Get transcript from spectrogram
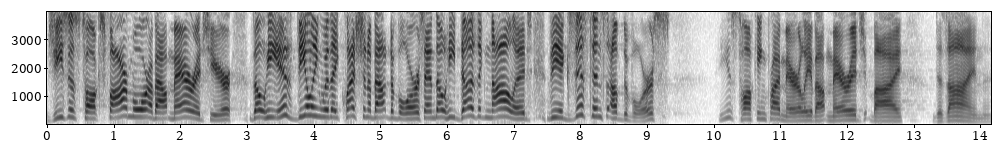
Jesus talks far more about marriage here, though he is dealing with a question about divorce, and though he does acknowledge the existence of divorce, he is talking primarily about marriage by design.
